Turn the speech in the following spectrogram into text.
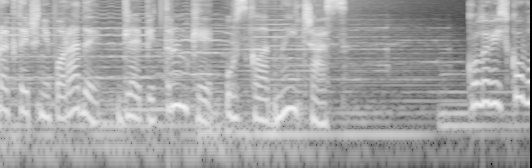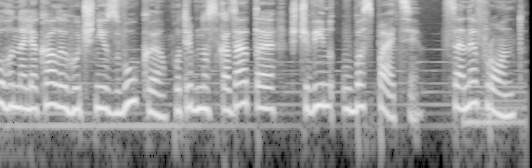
Практичні поради для підтримки у складний час. Коли військового налякали гучні звуки, потрібно сказати, що він в безпеці. Це не фронт,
